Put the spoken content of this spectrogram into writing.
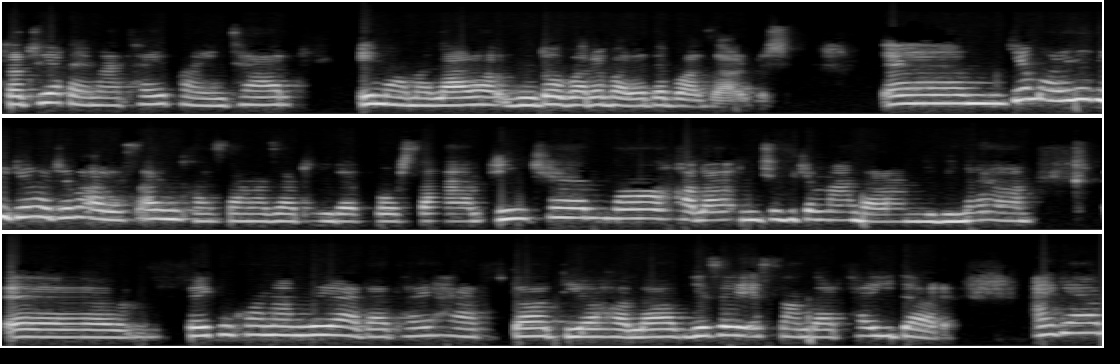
تا توی قیمت های پایین تر این معامله رو دوباره وارد بازار بشه. یه مورد دیگه راجع به RSI می‌خواستم ازتون بپرسم. اینکه ما حالا این چیزی که من دارم می‌بینم فکر می‌کنم روی عددهای هفتاد یا حالا یه سری استانداردهایی داره. اگر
